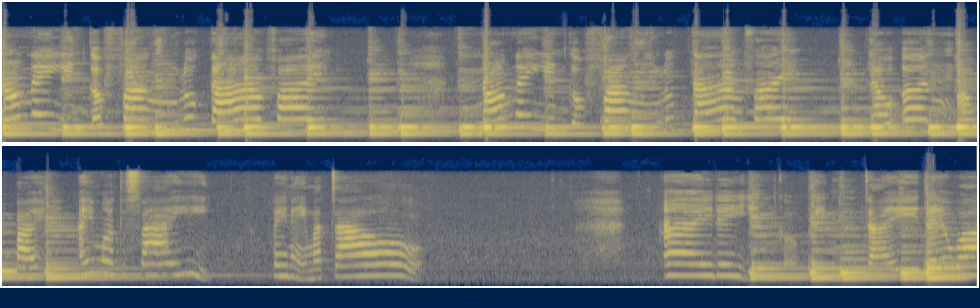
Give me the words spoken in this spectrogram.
น้องได้ยินก็ฟังลูกตาไฟ ไปไหนมาเจ้าไอได้ยินก็ปิดใจแต่ว่า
